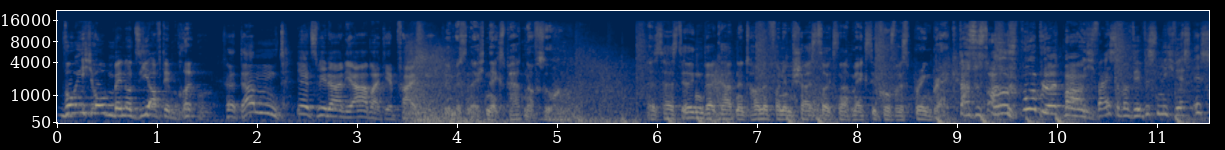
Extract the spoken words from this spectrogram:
Wo ich oben bin und sie auf dem Rücken. Verdammt! Jetzt wieder an die Arbeit, ihr Pfeifen. Wir müssen echt einen Experten aufsuchen. Das heißt, irgendwer karrt eine Tonne von dem Scheißzeugs nach Mexiko für Spring Break. Das ist eure Spur, Blödmann. Ich weiß, aber wir wissen nicht, wer es ist.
